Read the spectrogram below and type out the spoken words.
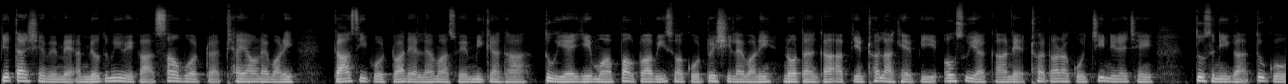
ပြစ်တက်ရှင်ပေမဲ့အမျိုးသမီးတွေကစောင့်ဖို့အတွက်ဖျက်ရောက်လိုက်ပါရီ ကားစီကိုတွားတဲ့လမ်းမှာဆွဲမိကန်ဟာသူ့ရဲ့ရေမွာပေါက်သွားပြီးဆိုကိုတွေ့ရှိလိုက်ပါရီနော်တန်ကအပြင်ထွက်လာခဲ့ပြီးအုပ်စုရဲ့ကားနဲ့ထွက်သွားတာကိုကြည့်နေတဲ့ချိန်သူ့စနီကသူ့ကို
